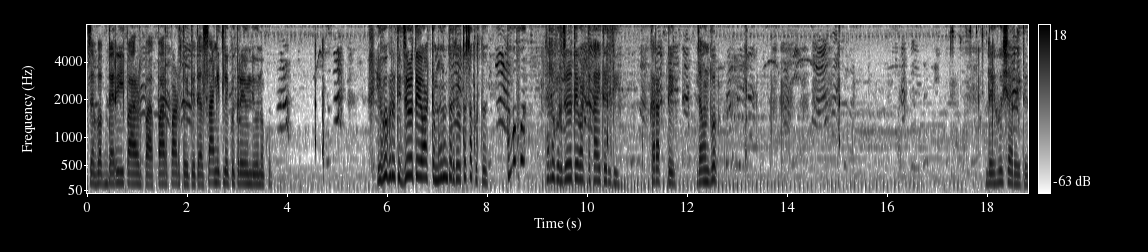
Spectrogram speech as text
जबाबदारी पार पा पार पाडतोय ते. त्याला सांगितलंय कुत्रा येऊन देऊ नको. हे बघ रे ती जळतंय वाटतं. म्हणून तर देव तसा करतोय. हो बाबा त्याला कुठं जळतंय वाटतं काहीतरी ती. ते जाऊन बघ. लय हुशार आहे ते.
